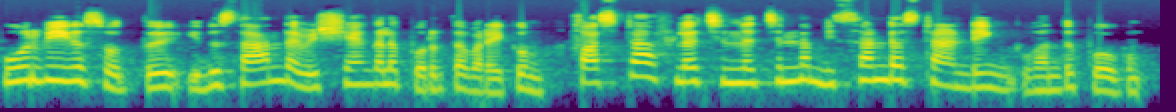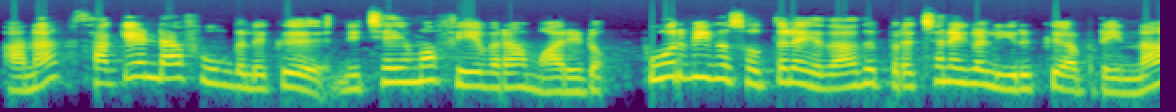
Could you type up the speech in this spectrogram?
பூர்வீக சொத்து இது சார்ந்த விஷயங்களை பொறுத்த வரைக்கும் ஃபர்ஸ்ட் ஹாஃபில் சின்ன சின்ன மிஸ் அண்டர்ஸ்டாண்டிங் வந்து போகும். ஆனால் செகண்ட் ஹாஃப் உங்களுக்கு நிச்சயமாக ஃபேவராக மாறிடும். பூர்வீக சொத்துல ஏதாவது பிரச்சனைகள் இருக்குது அப்படின்னா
